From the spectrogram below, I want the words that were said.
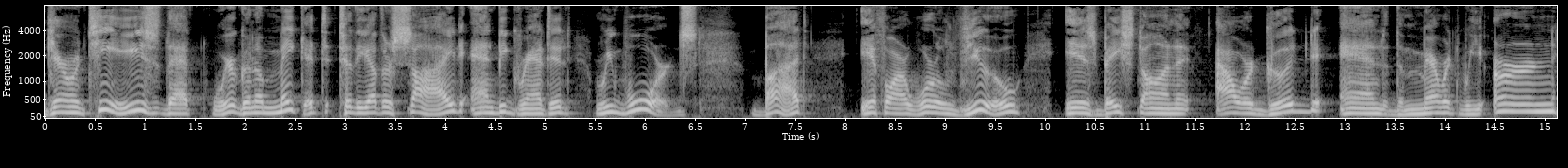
guarantees that we're going to make it to the other side and be granted rewards. But if our worldview is based on our good and the merit we earn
